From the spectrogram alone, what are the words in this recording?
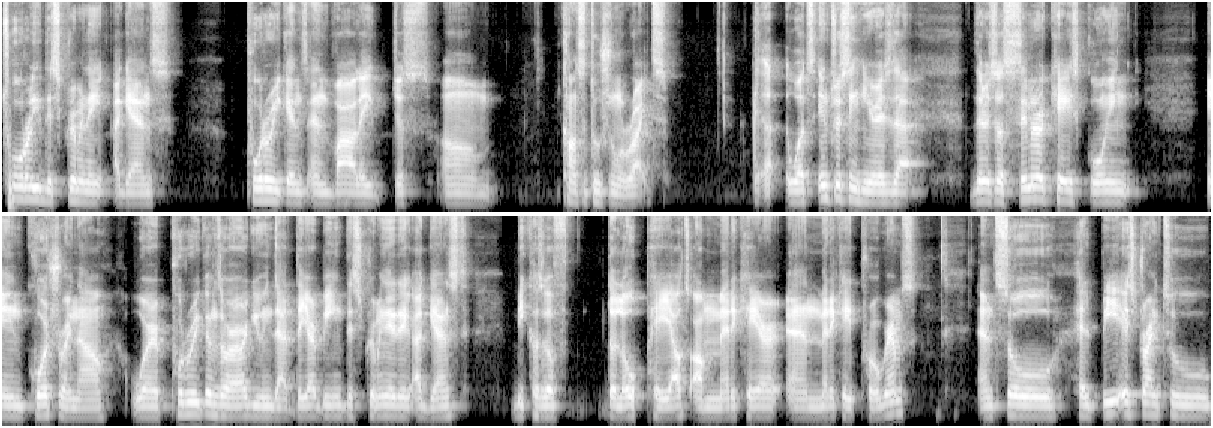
totally discriminate against Puerto Ricans and violate just um, constitutional rights. Uh, what's interesting here is that there's a similar case going in courts right now where Puerto Ricans are arguing that they are being discriminated against because of the low payouts on Medicare and Medicaid programs. And so Gelpi is trying to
